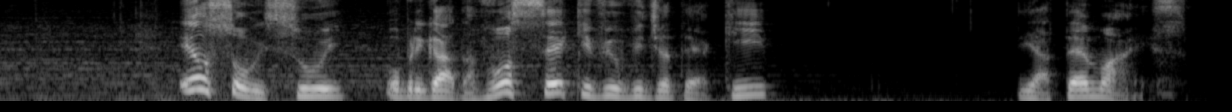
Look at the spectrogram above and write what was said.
Eu sou o Isui, obrigado a você que viu o vídeo até aqui e até mais.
